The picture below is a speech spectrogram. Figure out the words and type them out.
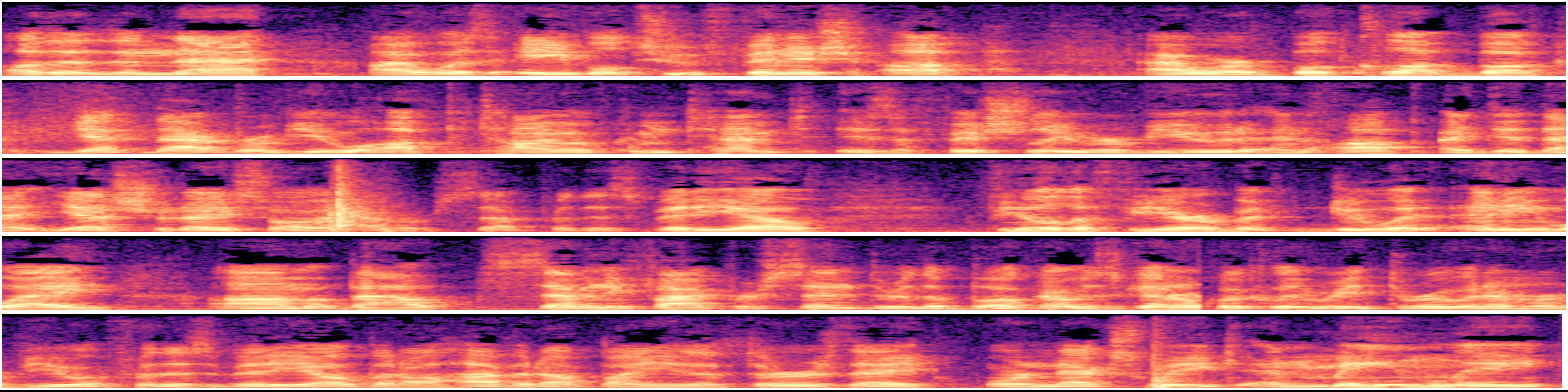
Other than that, I was able to finish up our book club book, get that review up. Time of Contempt is officially reviewed and up. I did that yesterday, so I have it set for this video feel the fear, but do it anyway. Um, about 75% through the book. I was going to quickly read through it and review it for this video, but I'll have it up by either Thursday or next week. And mainly,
